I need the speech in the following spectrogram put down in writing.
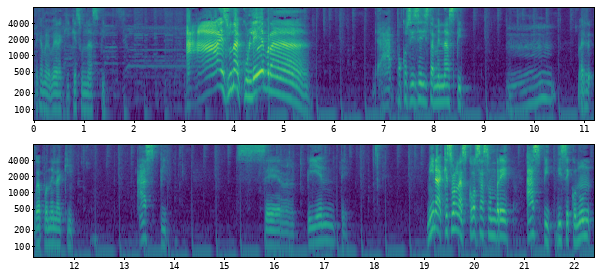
Déjame ver aquí, ¿qué es un áspid? ¡Ah! ¡Es una culebra! ¿A poco sí se dice también áspid? Mm, voy a ponerla aquí. Áspid. Serpiente. Mira, ¿qué son las cosas, hombre? Áspid, dice con un...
